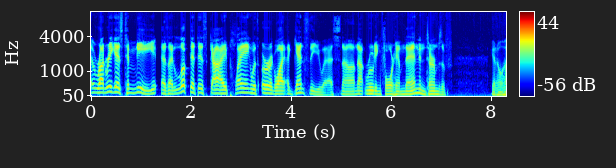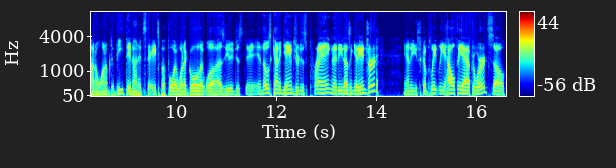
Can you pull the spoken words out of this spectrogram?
Rodriguez, to me, as I looked at this guy playing with Uruguay against the U.S. Now, I'm not rooting for him then in terms of. You know, I don't want him to beat the United States, but boy, what a goal it was! You just in those kind of games, you're just praying that he doesn't get injured, and he's completely healthy afterwards. So,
